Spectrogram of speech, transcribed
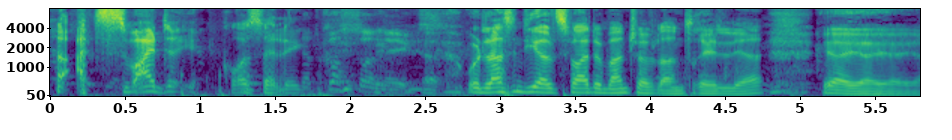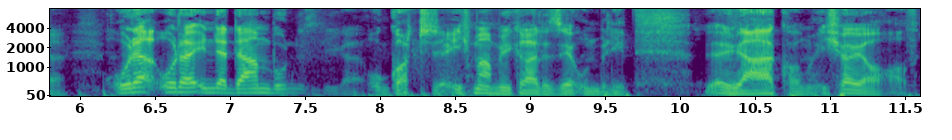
als zweite kostet ja nichts. Und lassen die als zweite Mannschaft antreten, ja. Ja, ja, ja, ja. Oder, oder in der Damen-Bundesliga. Oh Gott, ich mache mich gerade sehr unbeliebt. Ja, komm, ich höre ja auch auf.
